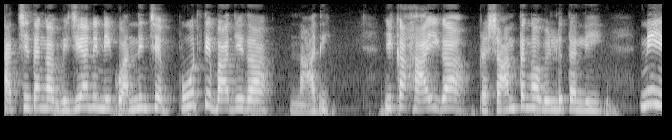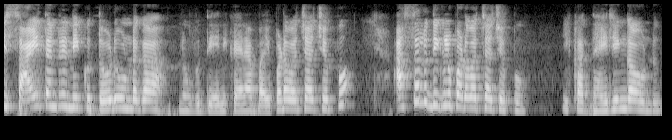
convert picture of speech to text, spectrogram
ఖచ్చితంగా విజయాన్ని నీకు అందించే పూర్తి బాధ్యత నాది. ఇక హాయిగా ప్రశాంతంగా వెళ్ళు తల్లి. నీ సాయి తండ్రి నీకు తోడు ఉండగా నువ్వు దేనికైనా భయపడవచ్చా చెప్పు? అస్సలు దిగులు పడవచ్చా చెప్పు? ఇక ధైర్యంగా ఉండు.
